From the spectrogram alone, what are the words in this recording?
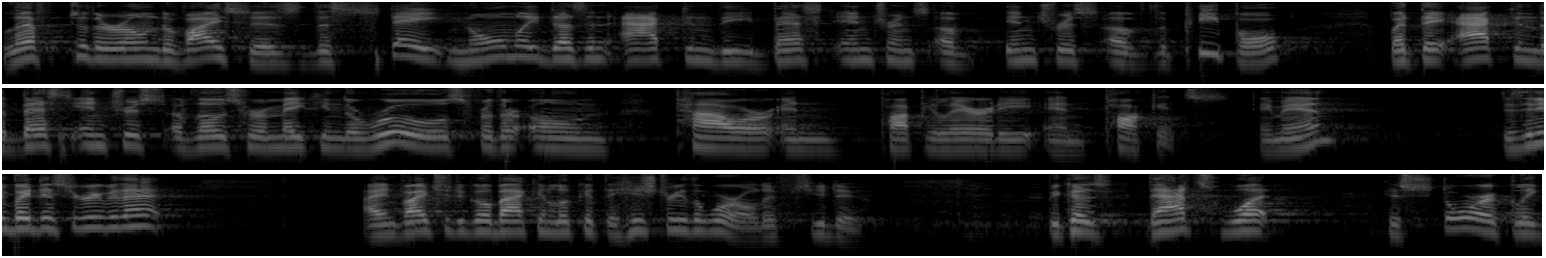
left to their own devices the state normally doesn't act in the best interest of interests of the people but they act in the best interest of those who are making the rules for their own power and popularity and pockets amen does anybody disagree with that? I invite you to go back and look at the history of the world if you do. Because that's what historically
